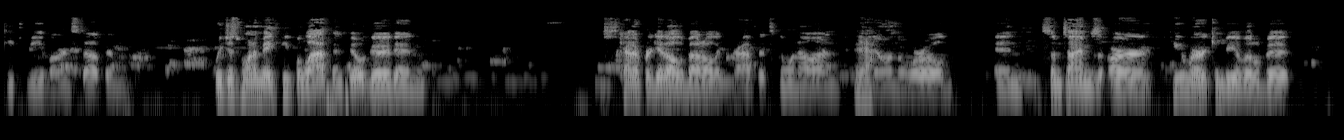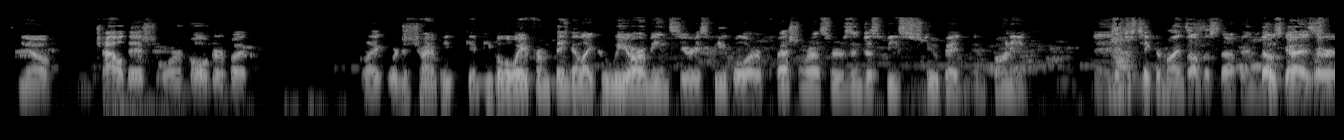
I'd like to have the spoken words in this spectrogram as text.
teach me, learn stuff, and we just want to make people laugh and feel good, and just kind of forget all about all the crap that's going on, Yeah. you know, in the world. And sometimes our humor can be a little bit, you know, childish or vulgar, but like we're just trying to pe- get people away from thinking like who we are, being serious people or professional wrestlers, and just be stupid and funny, and just take their minds off of stuff. And those guys are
